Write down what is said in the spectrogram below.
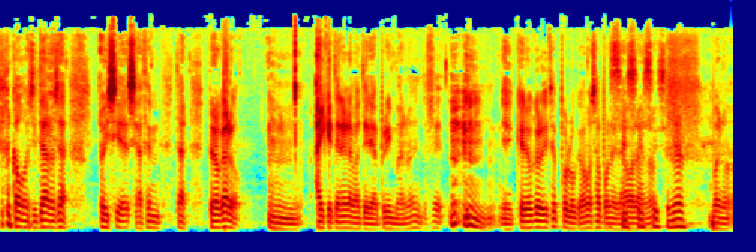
como si tal, o sea, hoy sí se hacen tal. Pero claro, mm, hay que tener la materia prima, ¿no? Entonces, eh, creo que lo dices por lo que vamos a poner Sí, ahora, sí, ¿no? sí, señor. Bueno,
